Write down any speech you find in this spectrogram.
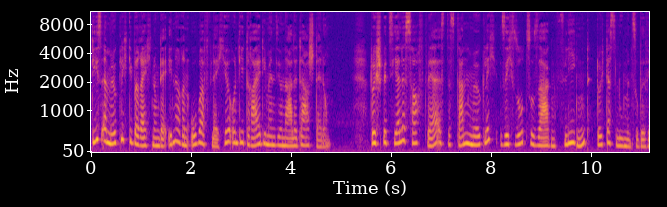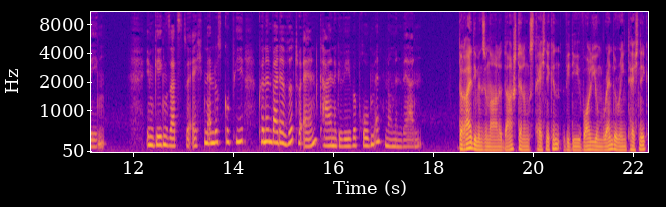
Dies ermöglicht die Berechnung der inneren Oberfläche und die dreidimensionale Darstellung. Durch spezielle Software ist es dann möglich, sich sozusagen fliegend durch das Lumen zu bewegen. Im Gegensatz zur echten Endoskopie können bei der virtuellen keine Gewebeproben entnommen werden Dreidimensionale Darstellungstechniken wie die Volume-Rendering-Technik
